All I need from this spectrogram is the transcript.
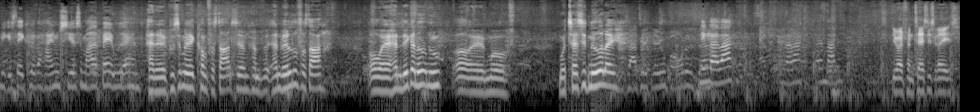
Vi kan slet ikke høre, hvad Heino siger. Så meget bagud af ham. Han øh, kunne simpelthen ikke komme fra start, siger han. Han, han væltede fra start. Og øh, han ligger ned nu og øh, må, må tage sit nederlag. Nikolaj Wang. Nikolaj Wang, hvordan var det? Det var et fantastisk race.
